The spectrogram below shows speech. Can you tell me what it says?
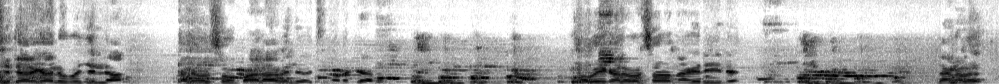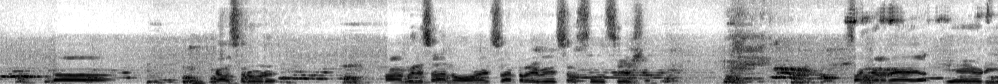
ചിറ്റാരക്കാൽ ഉപജില്ല കലോത്സവം പാലാവിൽ വെച്ച് നടക്കുകയാണ്. അപ്പോൾ ഈ കലോത്സവ നഗരിയിൽ ഞങ്ങൾ Kasaragod ambulance and owners and drivers association സംഘടനയായ എ ഡി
